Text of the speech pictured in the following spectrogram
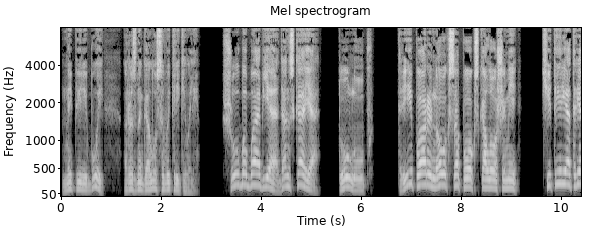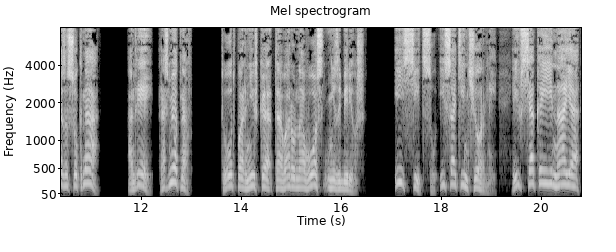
наперебой разноголосо выкрикивали. «Шуба бабья, донская! Тулуп! Три пары новых сапог с калошами! Четыре отреза сукна! Андрей, Разметнов! Тут, парнишка, товару на воз не заберешь. И ситцу, и сатин черный, и всякая иная...»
